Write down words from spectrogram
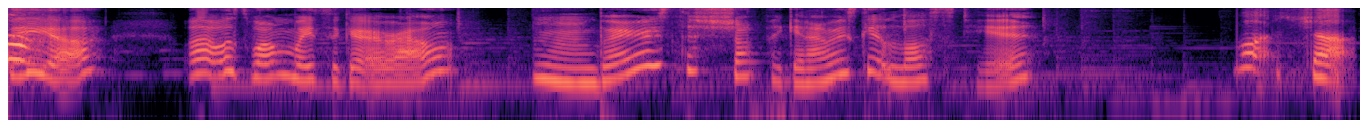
See ya. Well, that was one way to get her out. Hmm, where is the shop again? I always get lost here. What shop?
